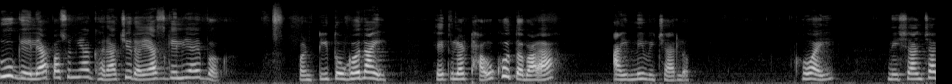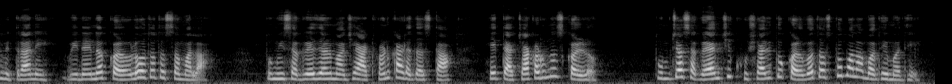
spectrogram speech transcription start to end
तू गेल्यापासून या घराची रयास गेली आहे बघ. पण ती तोघं नाही. हे तुला ठाऊक होतं बाळा? आईंनी विचारलं. हो आई निशांच्या मित्राने विनयनं कळवलं होतं तसं मला. तुम्ही सगळेजण माझी आठवण काढत असता हे त्याच्याकडूनच कळलं. तुमच्या सगळ्यांची खुशाली तो कळवत असतो मला मध्ये मध्ये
